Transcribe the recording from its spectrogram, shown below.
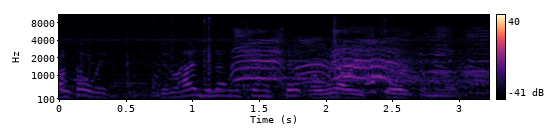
I thought we, did Elijah not finish it, or we already scored from this?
